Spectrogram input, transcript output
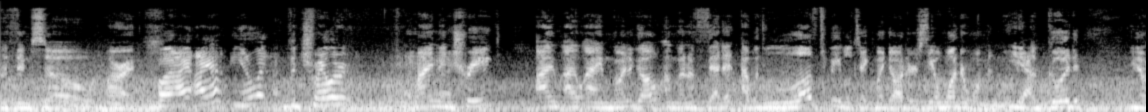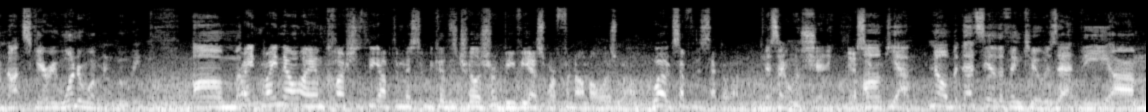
I think so. All right. But I, I, you know what? The trailer. I'm intrigued. I'm, I, I'm going to go. I'm going to vet it. I would love to be able to take my daughter to see a Wonder Woman movie. Yeah. A good, you know, not scary Wonder Woman movie. Um, Right, right now, I am cautiously optimistic because the trailers for BVS were phenomenal as well. Well, except for the second one. The second one's shitty. Yeah, um, yeah. No, but that's the other thing too is that the um,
